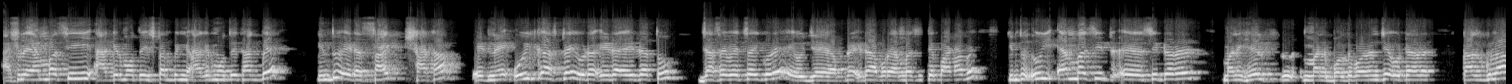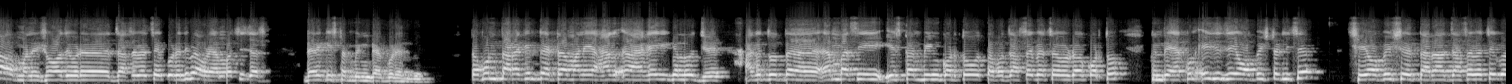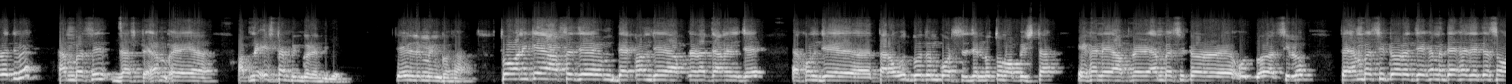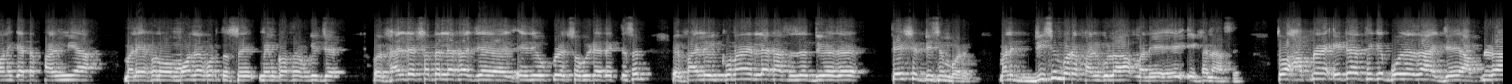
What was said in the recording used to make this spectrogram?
আসলে অ্যাম্বাসি আগের মতো স্টাম্পিং আগের মতোই থাকবে, কিন্তু এটা সাইট শাখা এটা নেই, ওই কাজটাই ওটা, এটা এটা তো যাচাই বাছাই করে ওই যে আপনার, এটা আবার এম্বাসিতে পাঠাবে। কিন্তু ওই এম্বাসি সিটারের মানে হেল্প মানে বলতে পারেন যে ওটার কাজগুলা মানে সহজে ওটা যাচাই বাছাই করে দিবে, আবার এম্বাসি জাস্ট ডাইরেক্ট স্টাম্পিংটা করে দেবে। তখন তারা কিন্তু একটা মানে আগ- গেল যে আগে তো এম্বাসি স্টাম্পিং করতো, তারপর যাচাই বাছাই ওটা করতো। কিন্তু এখন এই যে যে অফিসটা নিচে সেই অফিসে তারা যাচাই বাছাই করে দিবে এম্বাসি জাস্ট আপনি স্টাম্পিং করে দিবে। এলিমেন্ট কথা। তো অনেকে আছে যে, দেখলাম যে আপনারা জানেন যে, এখন যে, তারা উদ্বোধন করছে যে নতুন অফিসটা এখানে আপনার অ্যাম্বাসিডর ছিল। তো অ্যাম্বাসিডর যেখানে দেখা যাইতেছে, অনেকে একটা ফাইল নিয়ে মানে এখনও মজা করতেছে। মেন কথা কি যে ওই ফাইলটার সাথে লেখা যে, এই যে উপরে ছবিটা দেখতেছেন, এই ফাইলে ওই কোনায় লেখা আছে যে দুই হাজার তেইশের ডিসেম্বরে। মানে ডিসেম্বরে ফাইলগুলা মানে এখানে আছে। তো আপনার এটা থেকে বোঝা যায় যে আপনারা,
